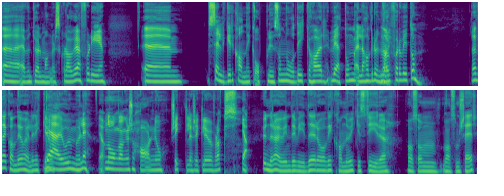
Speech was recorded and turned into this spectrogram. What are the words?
uh, eventuell mangelsklage. Fordi um, selger kan ikke opplyse om noe de ikke har vet om eller har grunnlag Nei. for å vite om. Nei, det kan de jo heller ikke. Det er jo umulig. Ja. Noen ganger så har den jo skikkelig skikkelig uflaks. Ja. Hunder er jo individer, og vi kan jo ikke styre hva som, hva som skjer.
